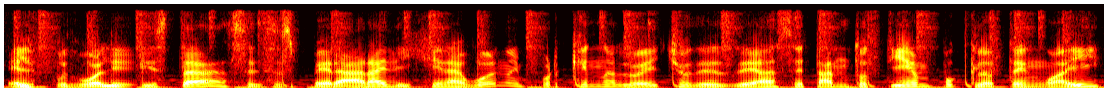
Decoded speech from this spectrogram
el futbolista se desesperara y dijera, bueno, ¿y por qué no lo he hecho desde hace tanto tiempo que lo tengo ahí?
